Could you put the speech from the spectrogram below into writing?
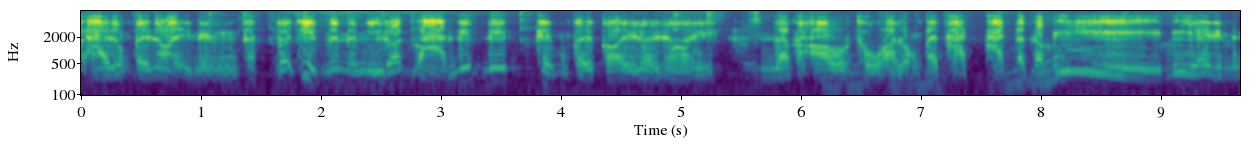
ทรายลงไปหน่อยหนึ่งรสชิมนี่มันมีรสหวานนิดๆเค็มก่อยๆหน่อยๆแล้วก็เอาถั่วลงไปผัดผัดแล้วก็บี้บี้ให้มัน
